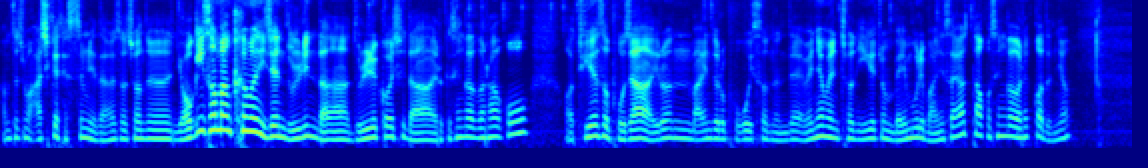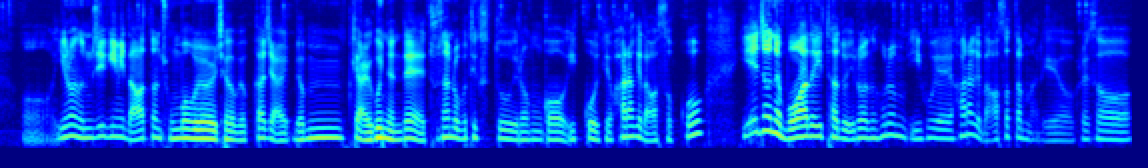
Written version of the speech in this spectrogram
아무튼 좀 아쉽게 됐습니다. 그래서 저는 여기서만큼은 이젠 눌린다, 눌릴 것이다 이렇게 생각을 하고 어, 뒤에서 보자 이런 마인드로 보고 있었는데 왜냐면 저는 이게 좀 매물이 많이 쌓였다고 생각을 했거든요. 어, 이런 움직임이 나왔던 종목을 제가 몇 가지 몇 개 알고 있는데 두산 로보틱스도 이런 거 있고 이렇게 하락이 나왔었고 예전에 모아 데이터도 이런 흐름 이후에 하락이 나왔었단 말이에요. 그래서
